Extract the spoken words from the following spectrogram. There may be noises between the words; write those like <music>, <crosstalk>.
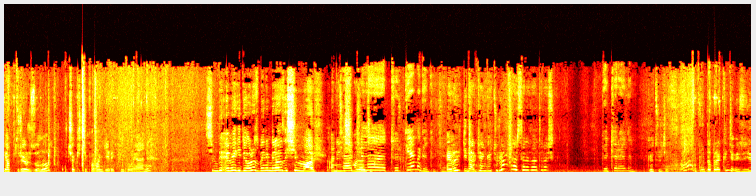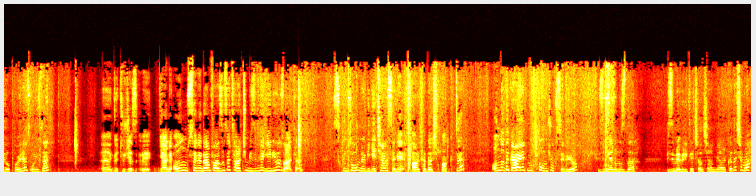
yaptırıyoruz onu. Uçak için falan gerekliydi o yani. Şimdi eve gidiyoruz. Benim biraz işim var. Annenin işi var azıcık. Tarçın'ı Türkiye mi götüreceğiz? Evet giderken götürüyorum her sene zaten aşkım. Götürelim. Götüreceğiz. Burada bırakınca üzülüyor Poyraz. O yüzden e, götüreceğiz. Ve yani 10 seneden fazlası Tarçın bizimle geliyor zaten. Sıkıntı olmuyor. Bir geçen sene arkadaş baktı. Onunla da gayet mutlu. Onu çok seviyor. Bizim yanımızda bizimle birlikte çalışan bir arkadaş ama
